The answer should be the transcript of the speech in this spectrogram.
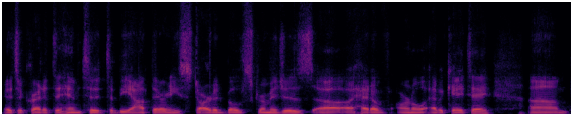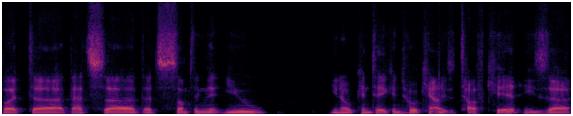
It's a credit to him to to be out there, and he started both scrimmages uh, ahead of Arnold Ebiketie. Um, but uh, that's uh, that's something that you you know can take into account. He's a tough kid. He's uh,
